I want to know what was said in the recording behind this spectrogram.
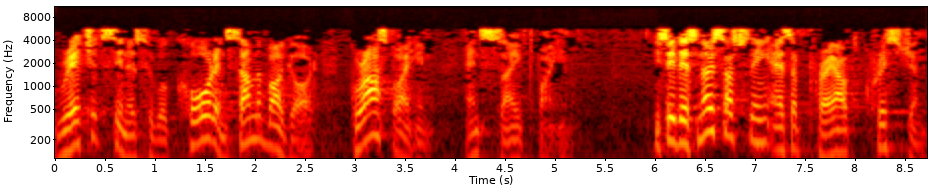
wretched sinners who were caught and summoned by God, grasped by Him, and saved by Him. You see, there's no such thing as a proud Christian.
